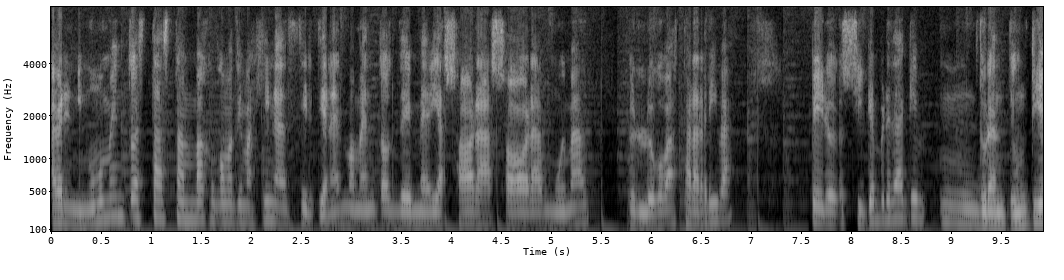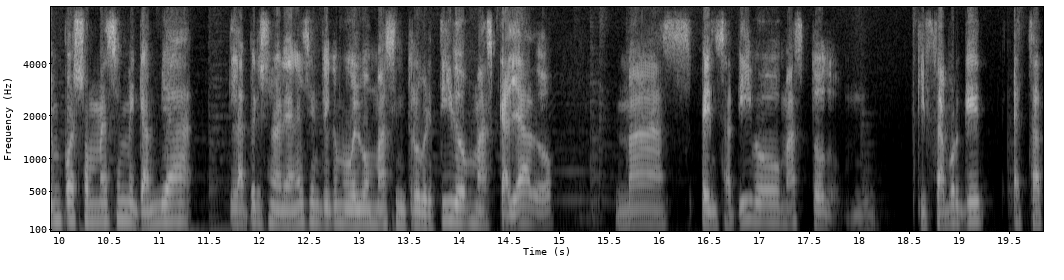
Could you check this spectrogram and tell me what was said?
a ver, en ningún momento estás tan bajo como te imaginas, es decir, tienes momentos de medias horas, horas, muy mal, pero luego vas para arriba. Pero sí que es verdad que mm, durante un tiempo, esos meses, me cambia la personalidad en el sentido que me vuelvo más introvertido, más callado, más pensativo, más todo. Quizá porque estás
